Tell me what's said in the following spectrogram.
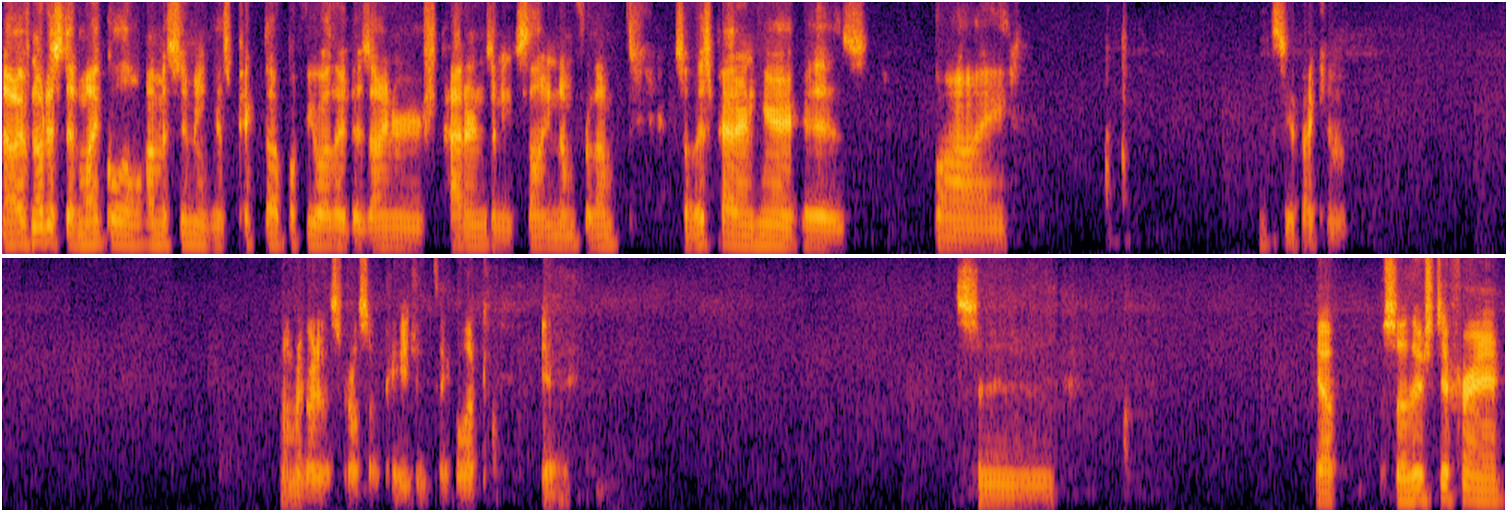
Now I've noticed that Michael, I'm assuming, has picked up a few other designers' patterns and he's selling them for them. So this pattern here is by, let's see if I can, I'm gonna go to the scroll saw page and take a look. Yeah. So, yep. So there's different,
